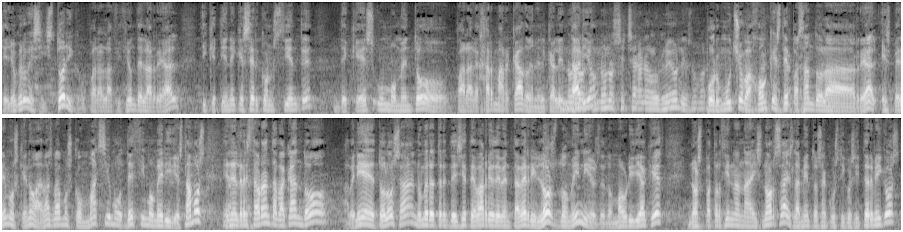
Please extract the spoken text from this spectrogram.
que yo creo que es histórico para la afición de la Real y que tiene que ser consciente de que es un momento para dejar marcado en el calendario. No, nos echarán a los leones, ¿no, Por mucho bajón que esté pasando la Real. Esperemos que no. Además, vamos con máximo décimo meridio. Estamos en el restaurante Abacando, Avenida de Tolosa, número 37, barrio de Ventaverri, los dominios de don Mauri Díaz. Nos patrocinan a Isnorsa, aislamientos acústicos y térmicos,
